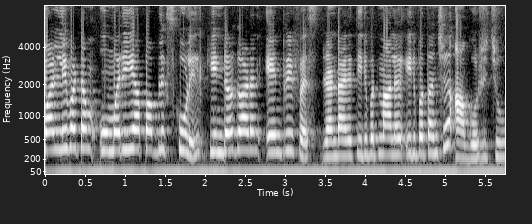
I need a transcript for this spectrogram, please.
Vallivattam Umariya public സ്കൂളിൽ kindergarten entry fest രണ്ടായിരത്തി ഇരുപത്തിനാല് ഇരുപത്തഞ്ച് ആഘോഷിച്ചു.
